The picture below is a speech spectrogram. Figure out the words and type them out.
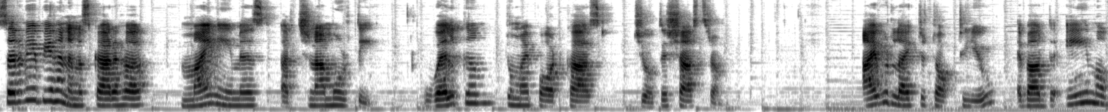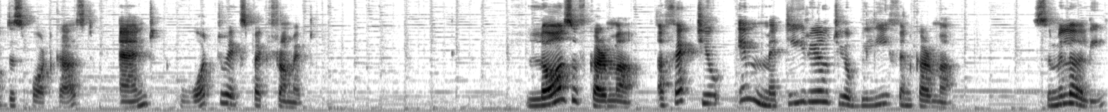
Sarvebhyah Namaskaraha. My name is Archana Murthy. Welcome to my podcast Jyotish Shastram. I would like to talk to you about the aim of this podcast and what to expect from it. Laws of karma affect you immaterial to your belief in karma. Similarly,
